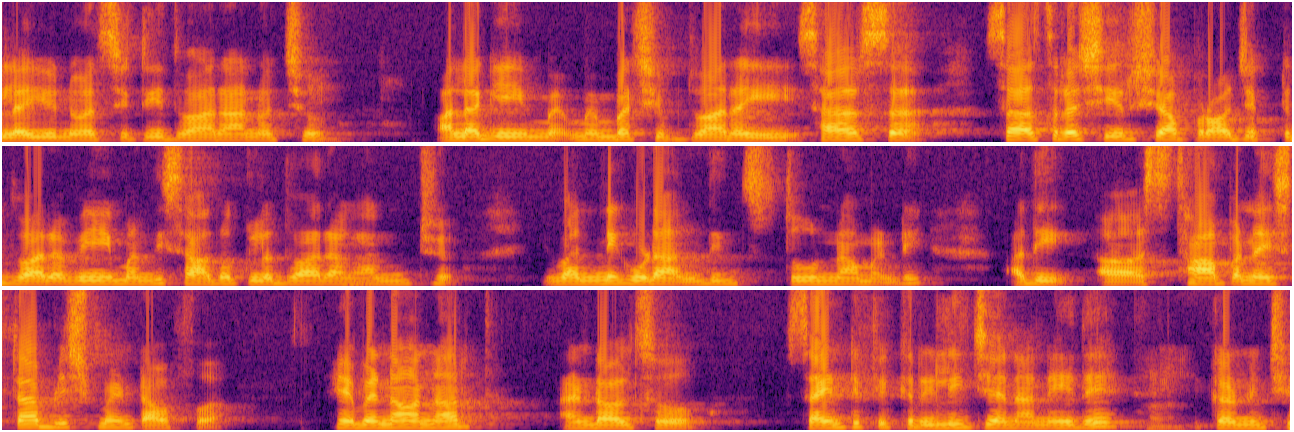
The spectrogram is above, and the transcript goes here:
ఇలా యూనివర్సిటీ ద్వారా అనొచ్చు అలాగే మెంబర్షిప్ ద్వారా ఈ సహస్ర సహస్ర శీర్ష ప్రాజెక్ట్ ద్వారా వెయ్యి మంది సాధకుల ద్వారా ఇవన్నీ కూడా అందిస్తూ ఉన్నామండి. అది స్థాపన establishment of heaven on earth and also scientific religion అనేదే ఇక్కడ నుంచి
